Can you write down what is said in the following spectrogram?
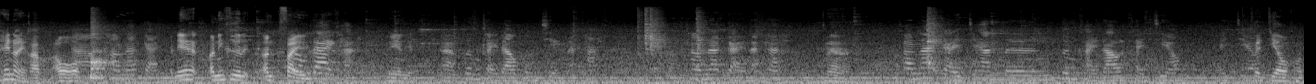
ให้หน่อยครับ เอาเอาข้าวหน้าไก่อันนี้อันนี้คืออันใส่เพิ่มได้ค่ะนี่นี่อ่าเพิ่มไข่ดาวคงเชียงนะคะข้าวหน้าไก่นะคะนะข้าวหน้าไก่จานหนึ่งเพิ่มไข่ดาวไข่เจียวไข่เจียวไข่เจียวครับ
